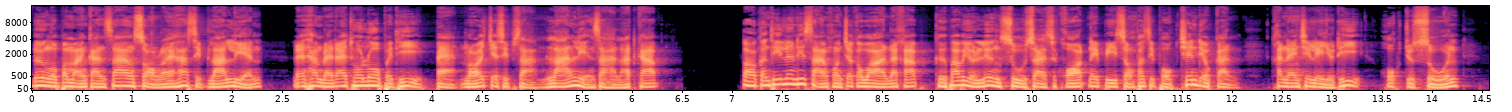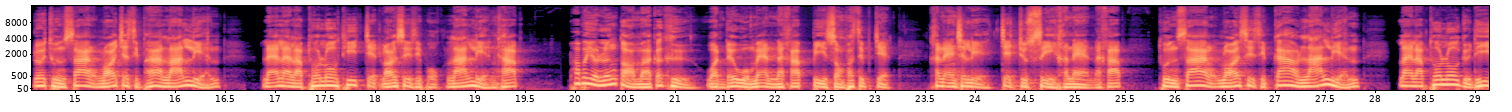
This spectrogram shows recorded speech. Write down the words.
โดยงบประมาณการสร้าง 250 ล้านเหรียญ และทำรายได้ทั่วโลกไปที่ 873 ล้านเหรียญสหรัฐครับ ต่อกันที่เรื่องที่ 3 ของจักรวาลนะครับ คือภาพยนตร์เรื่อง Suicide Squad ในปี 2016 เช่นเดียวกัน คะแนนเฉลี่ยอยู่ที่ 6.0 โดยทุนสร้าง 175 ล้านเหรียญ และรายรับทั่วโลกที่ 746 ล้านเหรียญครับ ภาพยนตร์เรื่องต่อมาก็คือ Wonder Woman นะครับ ปี 2017 คะแนนเฉลี่ย 7.4 คะแนนนะครับ ทุนสร้าง 149 ล้านเหรียญ รายรับทั่วโลกอยู่ที่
